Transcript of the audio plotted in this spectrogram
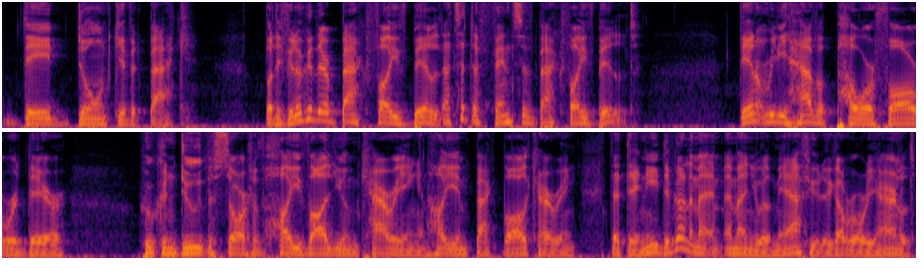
they don't give it back. But if you look at their back five build, that's a defensive back five build. They don't really have a power forward there who can do the sort of high volume carrying and high impact ball carrying that they need. They've got Emmanuel Meafou, they've got Rory Arnold.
